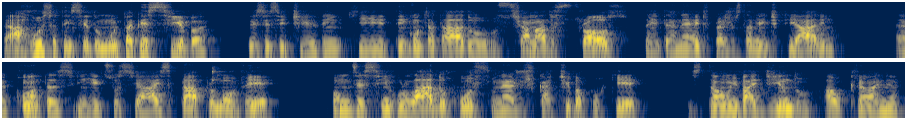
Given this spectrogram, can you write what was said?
A Rússia tem sido muito agressiva nesse sentido, em que tem contratado os chamados trolls da internet para justamente criarem é, contas em redes sociais para promover, vamos dizer assim, o lado russo, né, a justificativa por que estão invadindo a Ucrânia.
